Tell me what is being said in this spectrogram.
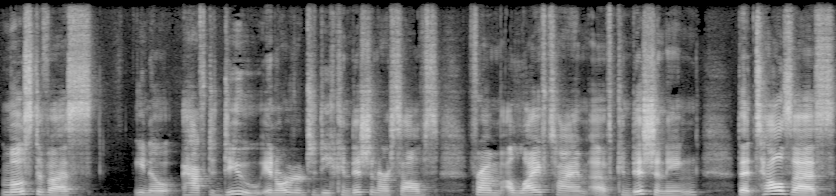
most of us you know, have to do in order to decondition ourselves from a lifetime of conditioning that tells us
